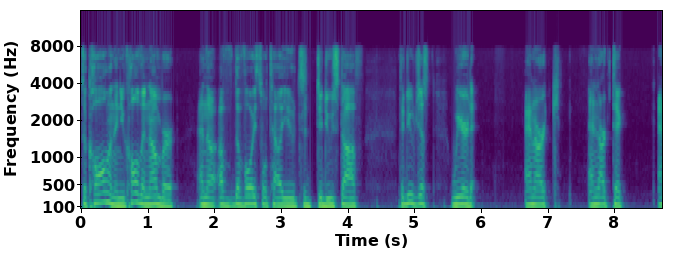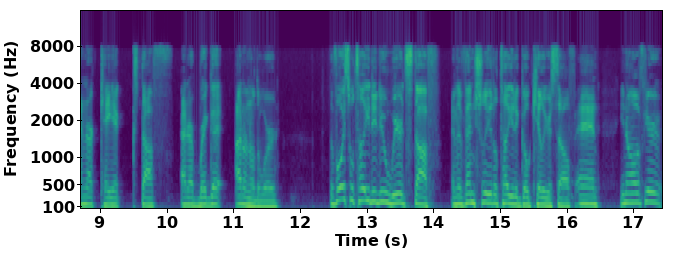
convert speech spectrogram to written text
to call, and then you call the number, and the of the voice will tell you to, to do stuff, to do just weird, anarch, anarchic, anarchaic stuff, anarchic. I don't know the word. The voice will tell you to do weird stuff, and eventually it'll tell you to go kill yourself. And you know if you're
